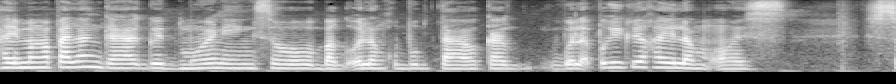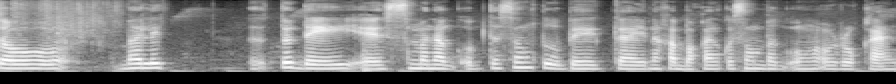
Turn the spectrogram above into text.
Hi mga palangga, good morning. So, bag-o lang kubog tao, kag wala pagi ko kay lamos. So, balit today is manag-ubtas ang tubig kay nakabakal ko sang bag-o nga urukan.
